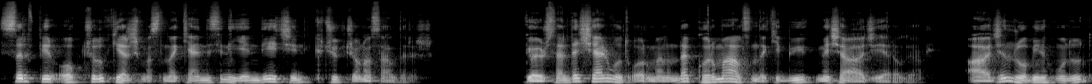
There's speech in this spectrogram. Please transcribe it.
sırf bir okçuluk yarışmasında kendisini yendiği için Küçük John'a saldırır. Görselde Sherwood ormanında koruma altındaki büyük meşe ağacı yer alıyor. Ağacın Robin Hood'un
